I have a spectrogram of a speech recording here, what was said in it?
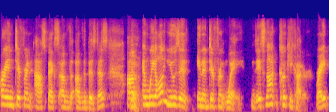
are in different aspects of the of the business, um, Yeah. and we all use it in a different way. it's not cookie cutter, right?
